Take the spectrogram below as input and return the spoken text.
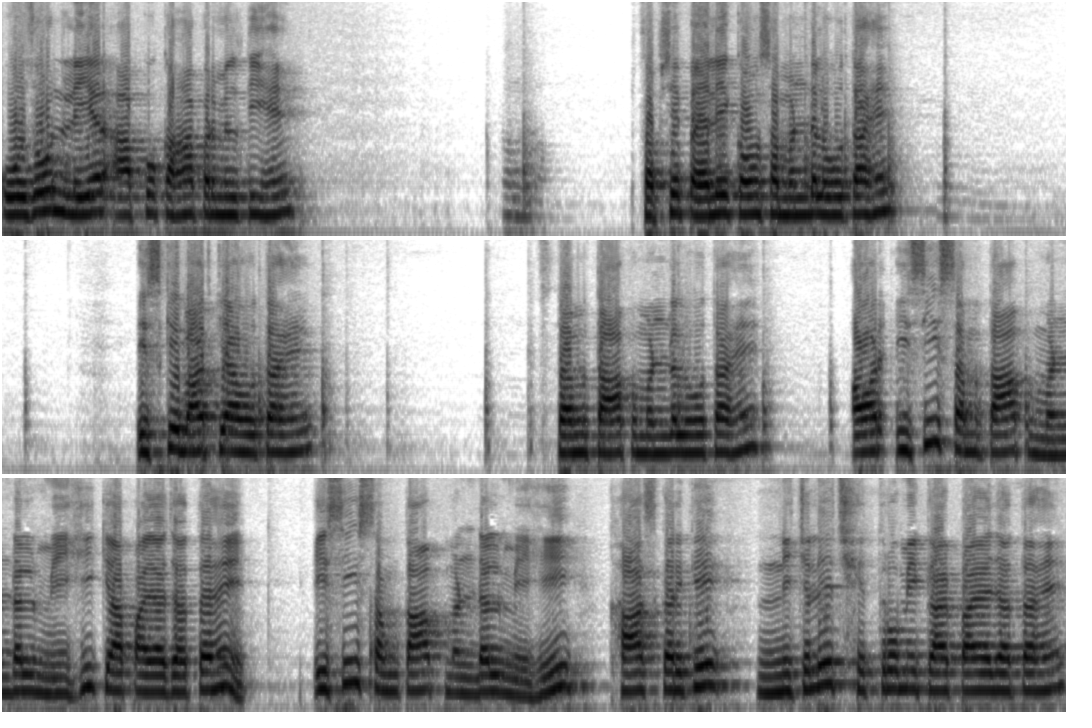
ओजोन लेयर आपको कहाँ पर मिलती है? सबसे पहले कौन सा मंडल होता है? इसके बाद क्या होता है? समताप मंडल होता है और इसी समताप मंडल में ही क्या पाया जाता है? इसी समताप मंडल में ही खास करके निचले क्षेत्रों में क्या पाया जाता है?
